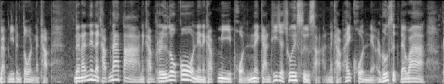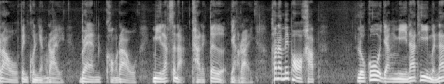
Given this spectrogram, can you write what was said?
แบบนี้เป็นต้นนะครับดังนั้นเนี่ยนะครับหน้าตานะครับหรือโลโก้เนี่ยนะครับมีผลในการที่จะช่วยสื่อสารนะครับให้คนเนี่ยรู้สึกได้ว่าเราเป็นคนอย่างไร แบรนด์ของเรามีลักษณะ character อย่างไร เท่านั้นไม่พอครับโลโก้ยังมีหน้าที่เหมือนหน้า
